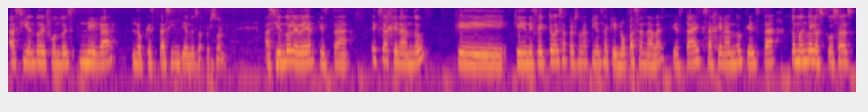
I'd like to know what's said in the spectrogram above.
haciendo de fondo es negar lo que está sintiendo esa persona haciéndole ver que está exagerando, que, en efecto esa persona piensa que no pasa nada, que está exagerando, que está tomando las cosas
